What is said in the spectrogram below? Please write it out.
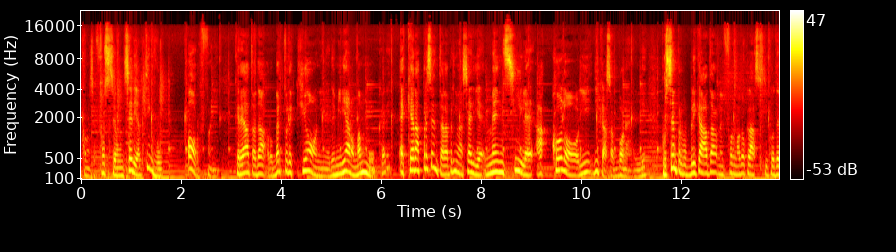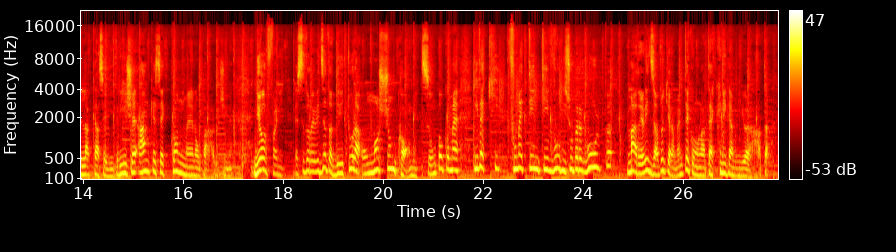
come se fosse un serial tv, Orfani, creata da Roberto Recchioni ed Emiliano Mammucari e che rappresenta la prima serie mensile a colori di Casa Bonelli, pur sempre pubblicata nel formato classico della casa editrice, anche se con meno pagine. Di Orfani è stato realizzato addirittura un motion comics, un po' come i vecchi fumetti in tv di Super Gulp, ma realizzato chiaramente con una tecnica migliorata.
